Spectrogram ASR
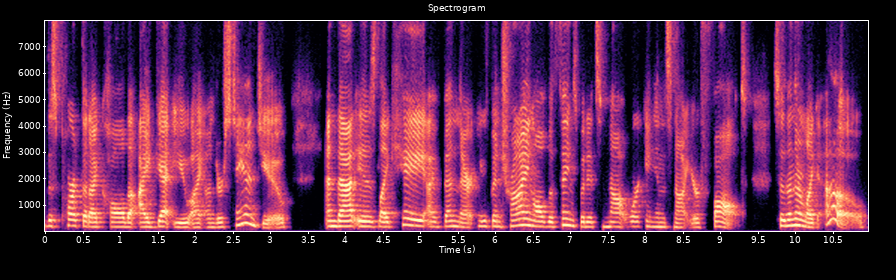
this part that I call the I get you, I understand you and that is like hey i've been there. You've been trying all the things but it's not working and it's not your fault. So then they're like oh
